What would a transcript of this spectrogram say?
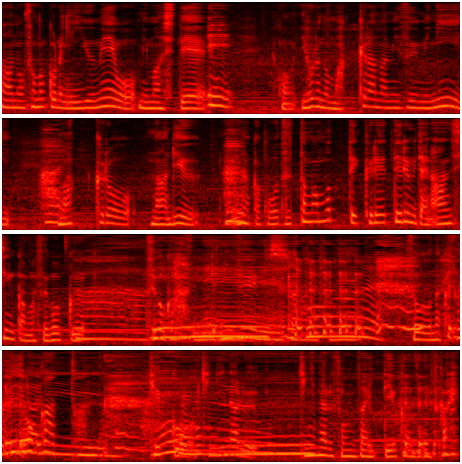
あのその頃に夢を見まして、ええ、こう夜の真っ暗な湖に真っ黒な竜、はい、なんかこうずっと守ってくれてるみたいな安心感がすごくすごくあって、湖からですね そうなんかそれ以来結構気になる。気になる存在っていう感じですかね。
